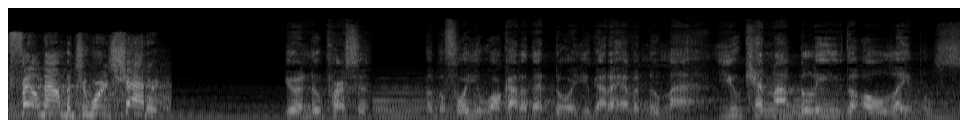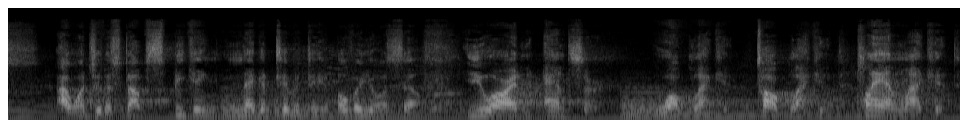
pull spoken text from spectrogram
fell down but you weren't shattered. You're a new person, but before you walk out of that door, you got to have a new mind. You cannot believe the old labels. I want you to stop speaking negativity over yourself. You are an answer. Walk like it, talk like it, plan like it.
